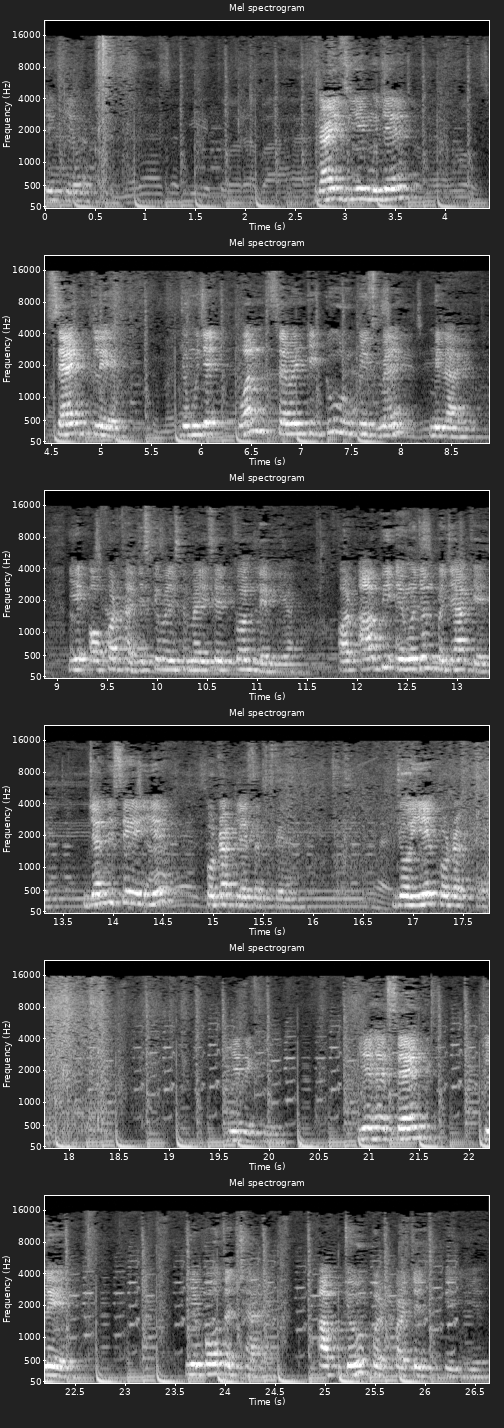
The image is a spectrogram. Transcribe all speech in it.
ये क्या है। गाइस ये मुझे सैंड प्लेट जो मुझे वन सेवेंटी में मिला है। ये ऑफ़र था, जिसकी वजह से मैं इसे तुरंत ले लिया। और आप भी अमेजोन पर जाके जल्दी से ये प्रोडक्ट ले सकते हैं, जो ये प्रोडक्ट है। ये देखिए, ये है सैंड क्ले ये बहुत अच्छा है, आप ज़रूर परचेज कीजिए।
